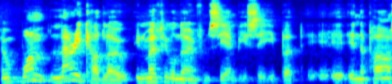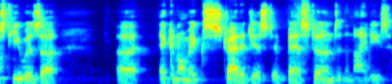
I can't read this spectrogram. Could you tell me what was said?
One, Larry Kudlow, in most people know him from CNBC, but in the past he was a, a economics strategist at Bear Stearns in the 90s.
